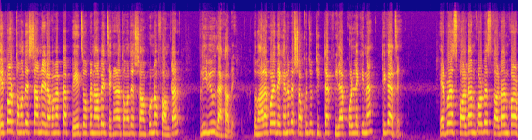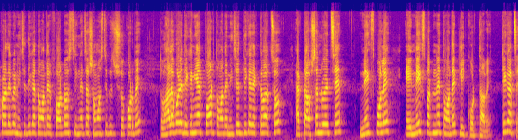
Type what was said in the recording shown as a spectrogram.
এরপর তোমাদের সামনে এরকম একটা পেজ ওপেন হবে, যেখানে তোমাদের সম্পূর্ণ ফর্মটার প্রিভিউ দেখাবে। তো ভালো করে দেখে নেবে সব কিছু ঠিকঠাক ফিল আপ করলে কি না ঠিক আছে? এরপরে স্কল ডাউন করবে স্কল ডাউন করার পরে দেখবে নিচের দিকে তোমাদের ফটো সিগনেচার সমস্ত কিছু শো করবে। তো ভালো করে দেখে নেওয়ার পর তোমাদের নিচের দিকে দেখতে পাচ্ছ, একটা অপশান রয়েছে নেক্সট বলে এই নেক্সট বাটনে তোমাদের ক্লিক করতে হবে, ঠিক আছে?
